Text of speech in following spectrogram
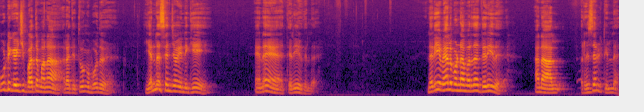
கூட்டு கழிச்சு பார்த்தோம்னா ராத்திரி தூங்கும்போது என்ன செஞ்சோம் இன்றைக்கி என்ன தெரியறதில்ல. நிறைய வேலை பண்ண மாதிரி தான் தெரியுது. ஆனால் ரிசல்ட் இல்லை.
